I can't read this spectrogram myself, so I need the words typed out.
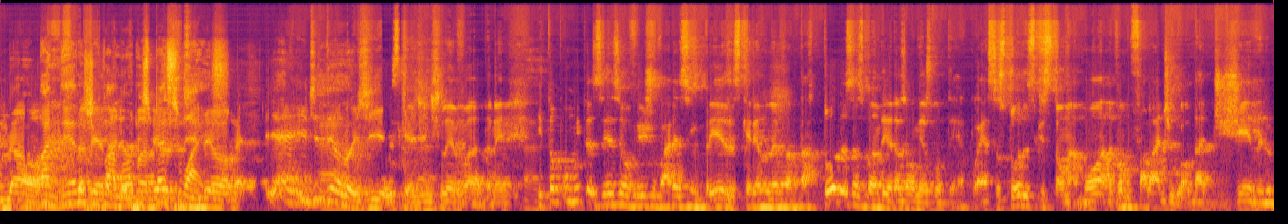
Não. Bandeiras de valores bandeiras pessoais. De, é, e de ideologias que a gente levanta, né? É. Então, por muitas vezes eu vejo várias empresas querendo levantar todas as bandeiras ao mesmo tempo. Essas todas que estão na moda, vamos falar de igualdade de gênero,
